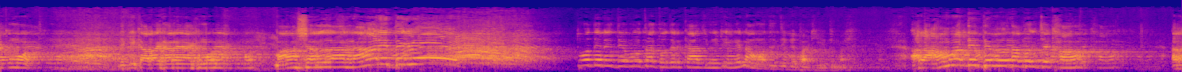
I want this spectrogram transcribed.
একমত? দেখি কারা কারা একমত? মাশাল্লাহ না রে দেখবে। তোদের দেবতা, তোদের কাজ মিটে গেলে আমাদের দিকে পাঠিয়ে দিবি। আর আমাদের দেবতা বলছে, খা। আর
